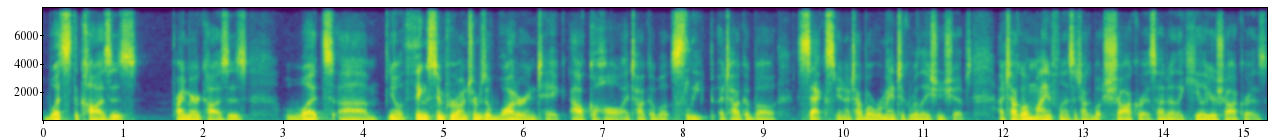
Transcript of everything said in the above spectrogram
what's the causes, primary causes, what um, you know things to improve on in terms of water intake, alcohol. I talk about sleep. I talk about sex. You know, I talk about romantic relationships. I talk about mindfulness. I talk about chakras, how to like heal your chakras.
